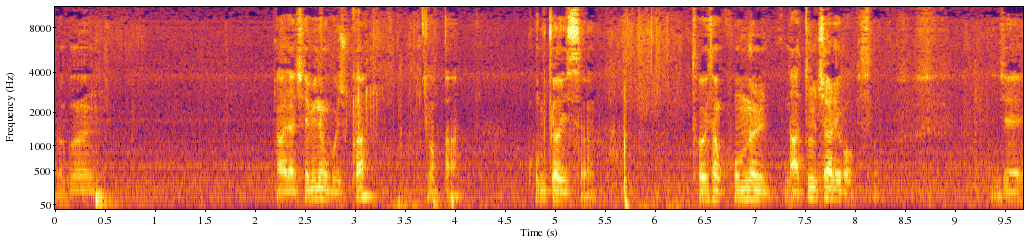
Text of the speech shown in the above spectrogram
여러분 아 내가 재밌는 거 보여줄까? 오빠 곰 껴있어. 더 이상 곰을 놔둘 자리가 없어. 이제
